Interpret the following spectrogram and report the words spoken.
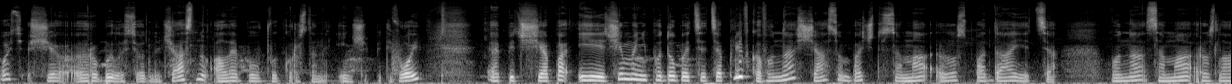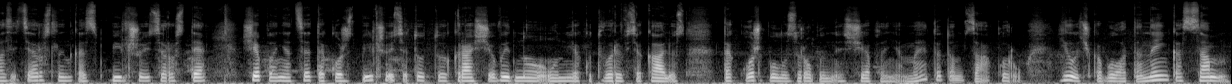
Ось ще робилося одночасно, але був використаний інший підвой, е, підщепа. І чим мені подобається ця плівка, вона з часом, бачите, сама розпадається. Вона сама розлазиться, рослинка збільшується, росте. Щеплення це також збільшується. Тут краще видно, он, як утворився калюс. Також було зроблене щеплення методом за кору. Гілочка була тоненька, сам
